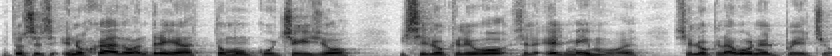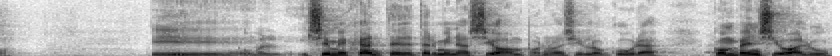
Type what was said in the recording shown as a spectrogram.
Entonces, enojado, Andreas tomó un cuchillo y se lo clavó, se él mismo, ¿eh? se lo clavó en el pecho. Y, y semejante determinación, por no decir locura, convenció a Lu.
